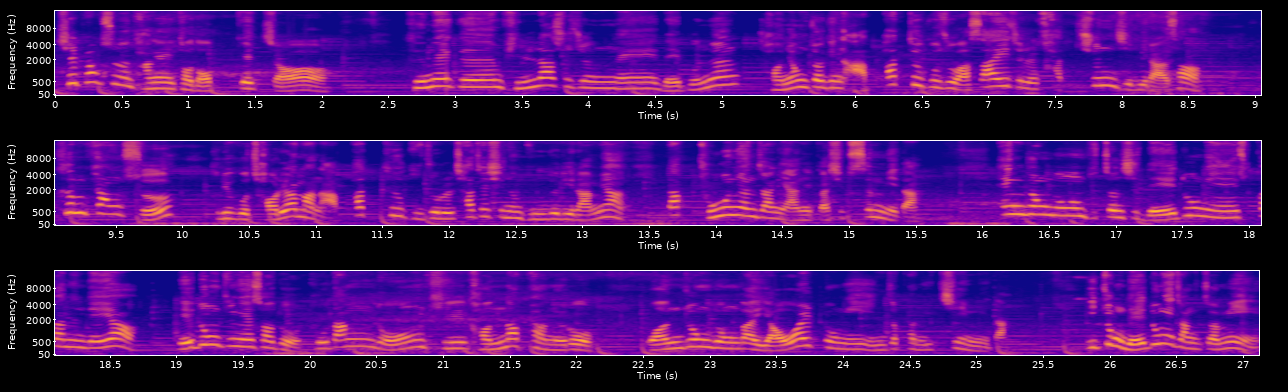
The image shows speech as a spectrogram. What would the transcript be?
실평수는 당연히 더 넓겠죠. 금액은 빌라 수준의 내부는 전형적인 아파트 구조와 사이즈를 갖춘 집이라서 큰 평수 그리고 저렴한 아파트 구조를 찾으시는 분들이라면 딱 좋은 현장이 아닐까 싶습니다. 행정동은 부천시 내동에 속하는데요. 내동 중에서도 도당동 길 건너편으로 원종동과 여월동이 인접한 위치입니다. 이쪽 내동의 장점이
